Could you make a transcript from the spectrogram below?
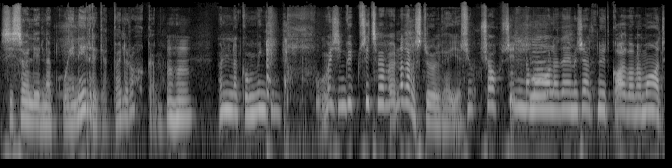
siis oli nagu energiat palju rohkem mm. -hmm ma olin nagu mingi, ma võisin kõik seitse päeva nädalas tööl käia, siuh-šah, sinnamaale teeme sealt nüüd, kaevame maad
